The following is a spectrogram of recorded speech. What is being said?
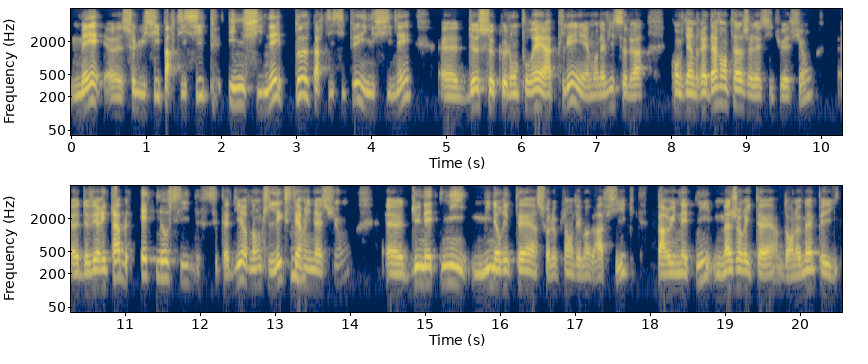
mais euh, celui-ci participe in fine, peut participer in fine de ce que l'on pourrait appeler, et à mon avis cela conviendrait davantage à la situation, de véritable ethnocide, c'est-à-dire donc l'extermination d'une ethnie minoritaire sur le plan démographique par une ethnie majoritaire dans le même pays.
